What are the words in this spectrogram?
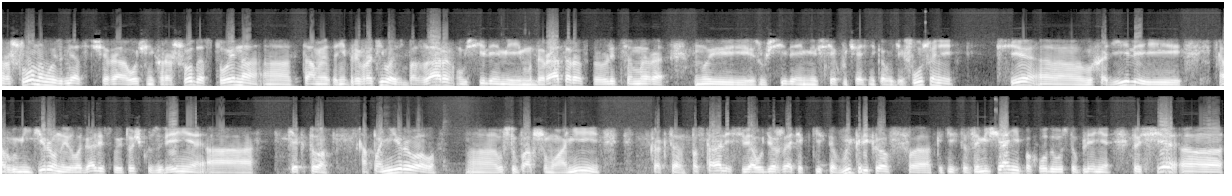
Прошло, на мой взгляд, вчера очень хорошо, достойно. А, там это не превратилось в базар усилиями и модераторов в лице мэра, ну и усилиями всех участников этих слушаний. Все э, выходили и аргументированно излагали свою точку зрения, а те, кто оппонировал э, выступавшему, они как-то постарались себя удержать от каких-то выкриков, каких-то замечаний по ходу выступления. То есть все э,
